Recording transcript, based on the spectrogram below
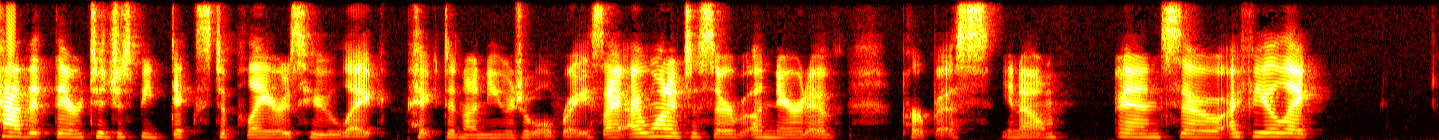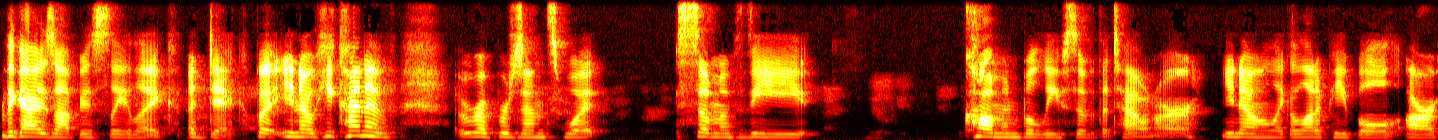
have it there to just be dicks to players who like picked an unusual race. I I wanted to serve a narrative purpose, you know. And so I feel like the guy is obviously like a dick, but you know, he kind of represents what some of the common beliefs of the town are. You know, like a lot of people are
